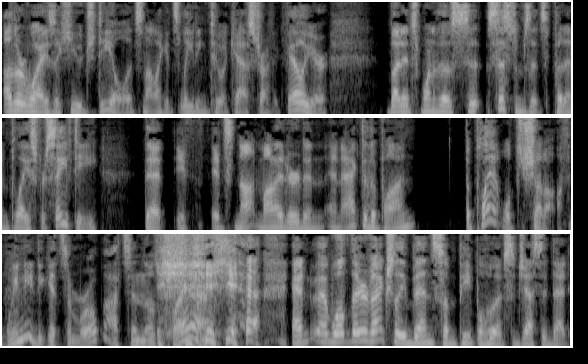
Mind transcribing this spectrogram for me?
otherwise a huge deal. It's not like it's leading to a catastrophic failure, but it's one of those sy- systems that's put in place for safety that if it's not monitored and, and acted upon, the plant will shut off. We need to get some robots in those plants. yeah. And uh, well, there's actually been some people who have suggested that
